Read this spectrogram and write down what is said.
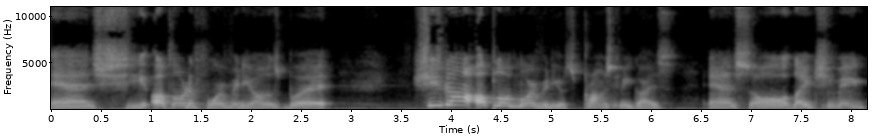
and she uploaded four videos, but she's gonna upload more videos. Promise me, guys. And so, like, she made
